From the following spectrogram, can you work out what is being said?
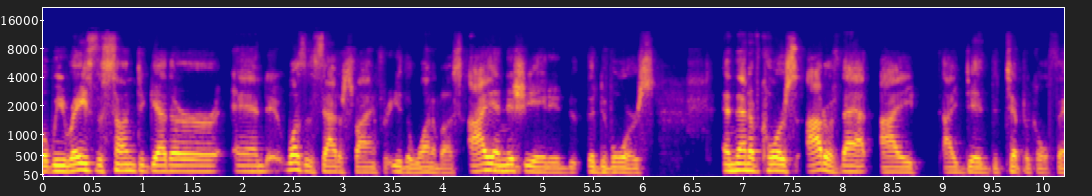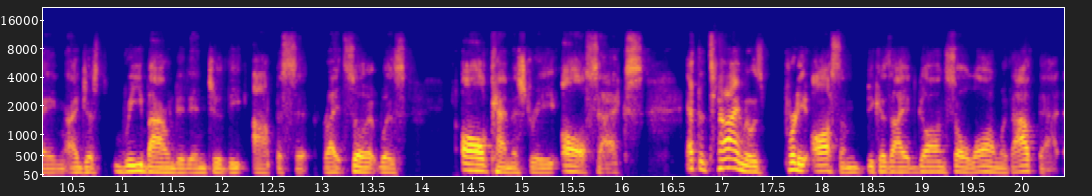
but we raised the son together and it wasn't satisfying for either one of us. I initiated the divorce. And then of course, out of that, I I did the typical thing. I just rebounded into the opposite, right? So it was all chemistry, all sex. At the time, it was pretty awesome because I had gone so long without that.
